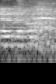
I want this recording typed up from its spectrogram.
¡Mayonesa!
